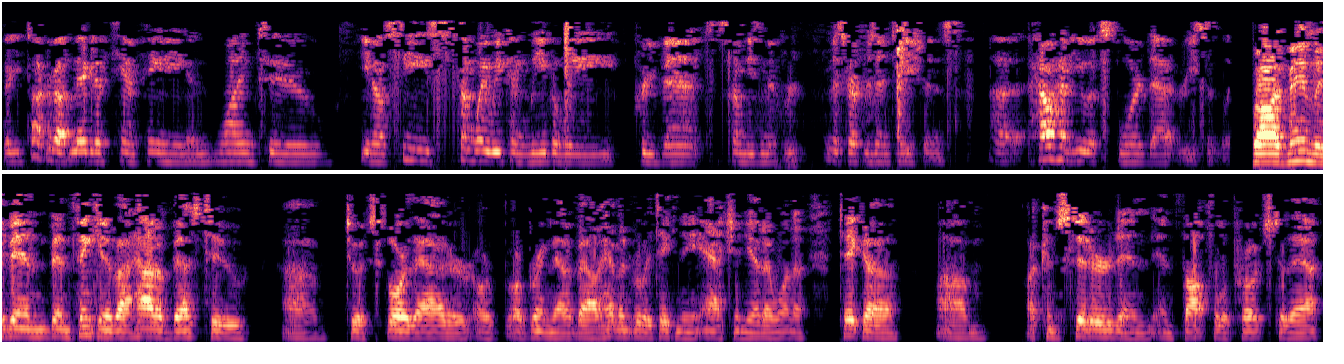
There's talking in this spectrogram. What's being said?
So you talk about negative campaigning and wanting to, you know, see some way we can legally prevent some of these misrepresentations. Uh, how have you explored that recently? Well, I've mainly been, been thinking about how to best to, uh, to explore that or, or, or bring that about. I haven't really taken any action yet. I want to take a, um, a considered and, and thoughtful approach to that.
